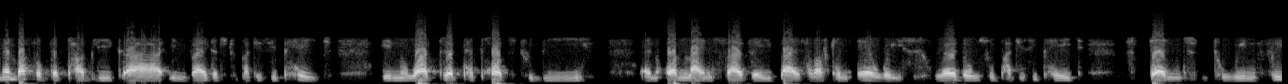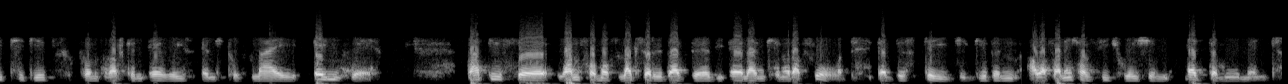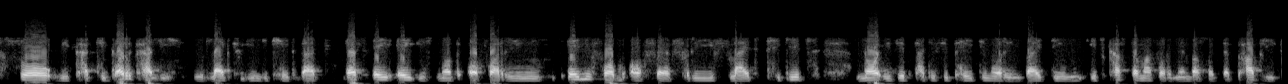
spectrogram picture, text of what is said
members of the public are invited to participate in what purports to be an online survey by South African Airways, where those who participate stand to win free tickets from South African Airways and to fly anywhere. That is uh, one form of luxury that uh, the airline cannot afford at this stage, given our financial situation at the moment. So we categorically would like to indicate that SAA is not offering any form of uh, free flight tickets, nor is it participating or inviting its customers or members of the public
